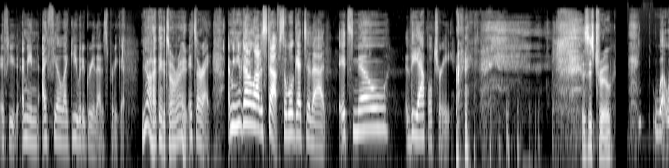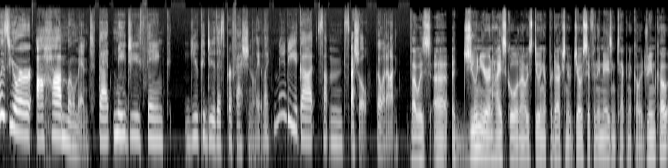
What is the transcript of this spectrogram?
If you, I mean, I feel like you would agree that it's pretty good. yeah, I think it's all right. It's all right. I mean, you've done a lot of stuff, so we'll get to that. It's no The Apple Tree. this is true. What was your aha moment that made you think you could do this professionally? Like maybe you got something special going on. If I was uh, a junior in high school and I was doing a production of Joseph and the Amazing Technicolor Dreamcoat,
